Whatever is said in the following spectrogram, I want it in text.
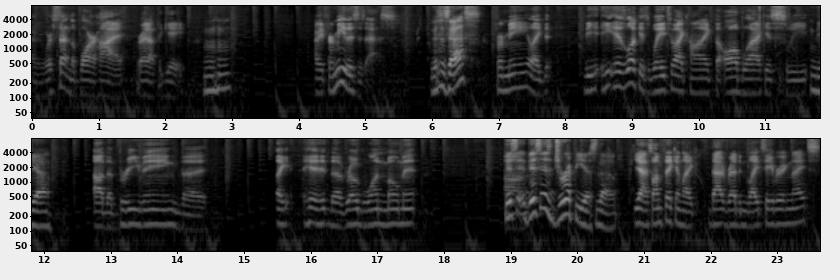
I mean, we're setting the bar high right out the gate. Mm hmm. I mean, for me, this is S. This is S? For me, like, the, the he, his look is way too iconic. The all black is sweet. Yeah. Uh, the breathing, the like his, the Rogue One moment. This Um, this is drippiest though. Yeah, so I'm thinking like that red and lightsaber ignites,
